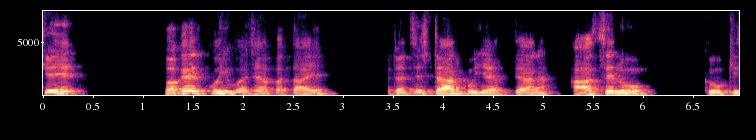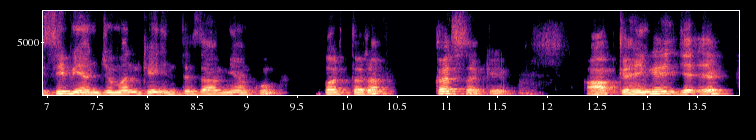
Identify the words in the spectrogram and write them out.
के, बगैर कोई वजह बताए, रजिस्ट्रार को यह अख्तियार हासिल हो कि वो किसी भी अंजुमन के इंतजामिया को बरतरफ कर सके। आप कहेंगे, ये एक्ट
